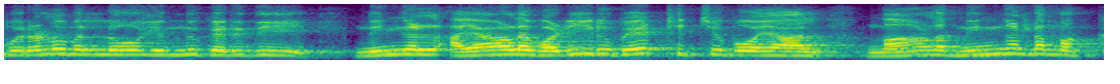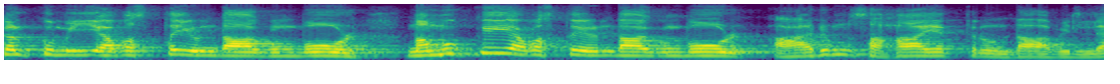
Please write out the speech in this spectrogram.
പുരളുമല്ലോ എന്ന് കരുതി നിങ്ങൾ അയാളെ വഴിയിൽ ഉപേക്ഷിച്ചു പോയാൽ നാളെ നിങ്ങളുടെ മക്കൾക്കും ഈ അവസ്ഥയുണ്ടാകുമ്പോൾ നമുക്ക് ഈ അവസ്ഥയുണ്ടാകുമ്പോൾ ആരും സഹായത്തിനുണ്ടാവില്ല.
